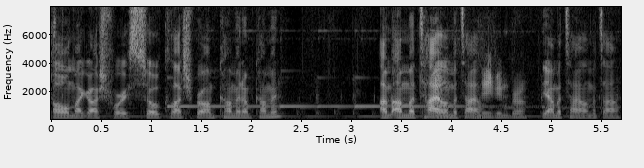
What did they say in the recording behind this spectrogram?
Oh my gosh, Fory. So clutch, bro. I'm coming. I'm coming. I'm, I'm a tile. I'm a tile. Leaving, bro. Yeah, I'm a tile. I'm a tile.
